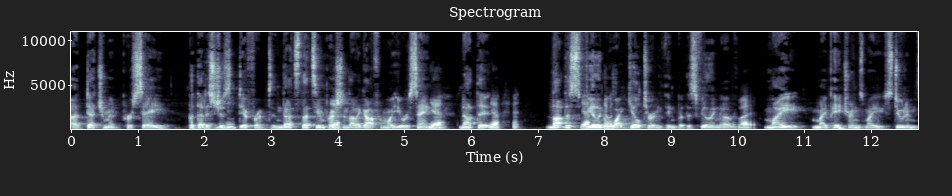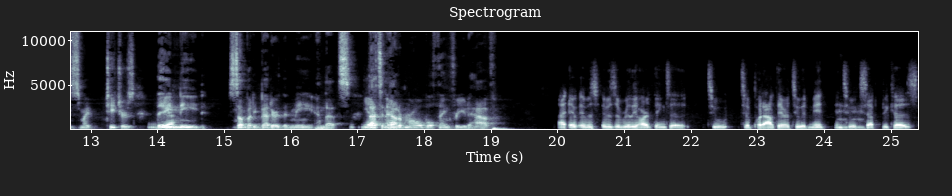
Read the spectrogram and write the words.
a detriment per se, but that it's just mm-hmm. different. And that's that's the impression yeah. that I got from what you were saying. Yeah. Not that yeah not this yeah, feeling was, of white guilt or anything, but this feeling of right. my my patrons, my students, my teachers, they yeah. need somebody better than me, and that's yeah, that's an admirable thing for you to have. it, it was it was a really hard thing to to to put out there, to admit, and mm-hmm. to accept because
